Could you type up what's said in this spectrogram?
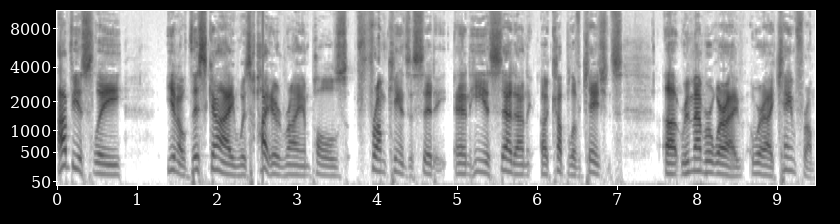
Obviously, you know, this guy was hired, Ryan Poles, from Kansas City, and he has said on a couple of occasions, uh, "Remember where I where I came from."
